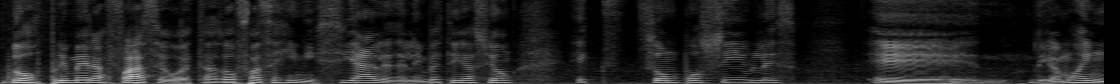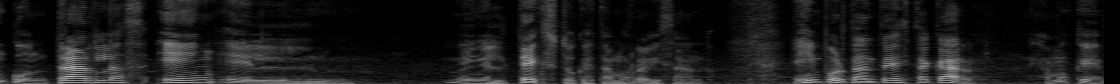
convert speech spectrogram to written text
dos primeras fases o estas dos fases iniciales de la investigación son posibles, eh, digamos, encontrarlas en el, en el texto que estamos revisando. Es importante destacar, digamos que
